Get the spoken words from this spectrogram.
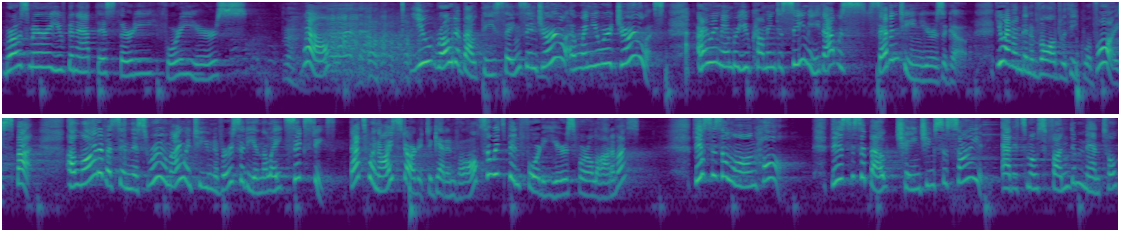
Rosemary, you've been at this 30, 40 years. Well, you wrote about these things in journal uh, when you were a journalist. I remember you coming to see me. That was 17 years ago. You haven't been involved with Equal Voice, but a lot of us in this room, I went to university in the late 60s. That's when I started to get involved, so it's been 40 years for a lot of us. This is a long haul. This is about changing society at its most fundamental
